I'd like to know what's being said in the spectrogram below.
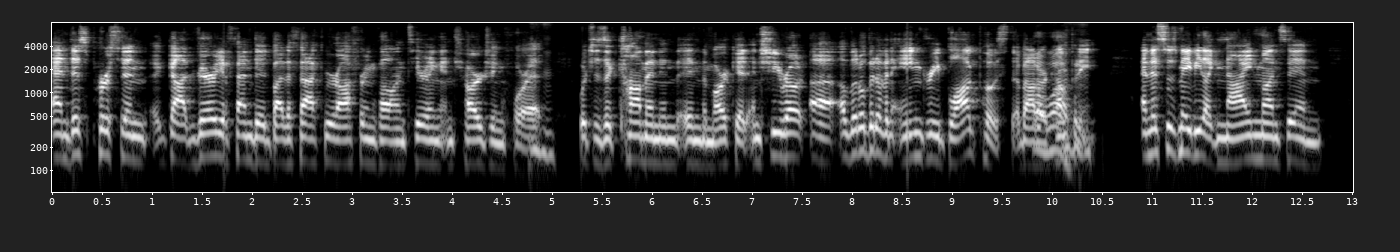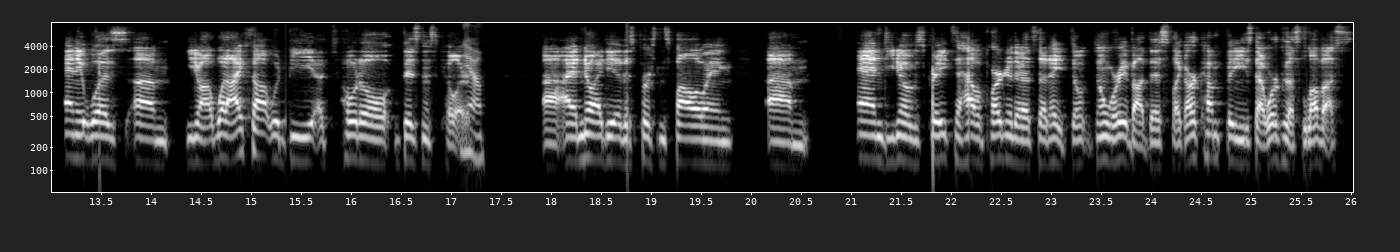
And this person got very offended by the fact we were offering volunteering and charging for it, Mhm. Which is a common in in the market. And she wrote uh, a little bit of an angry blog post about Oh, our wow. company. And this was maybe like nine months in, and it was um, you know what I thought would be a total business killer. Yeah. Uh, I had no idea this person's following. Um, and you know, it was great to have a partner there that said, "Hey, don't don't worry about this. Like our companies that work with us love us.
